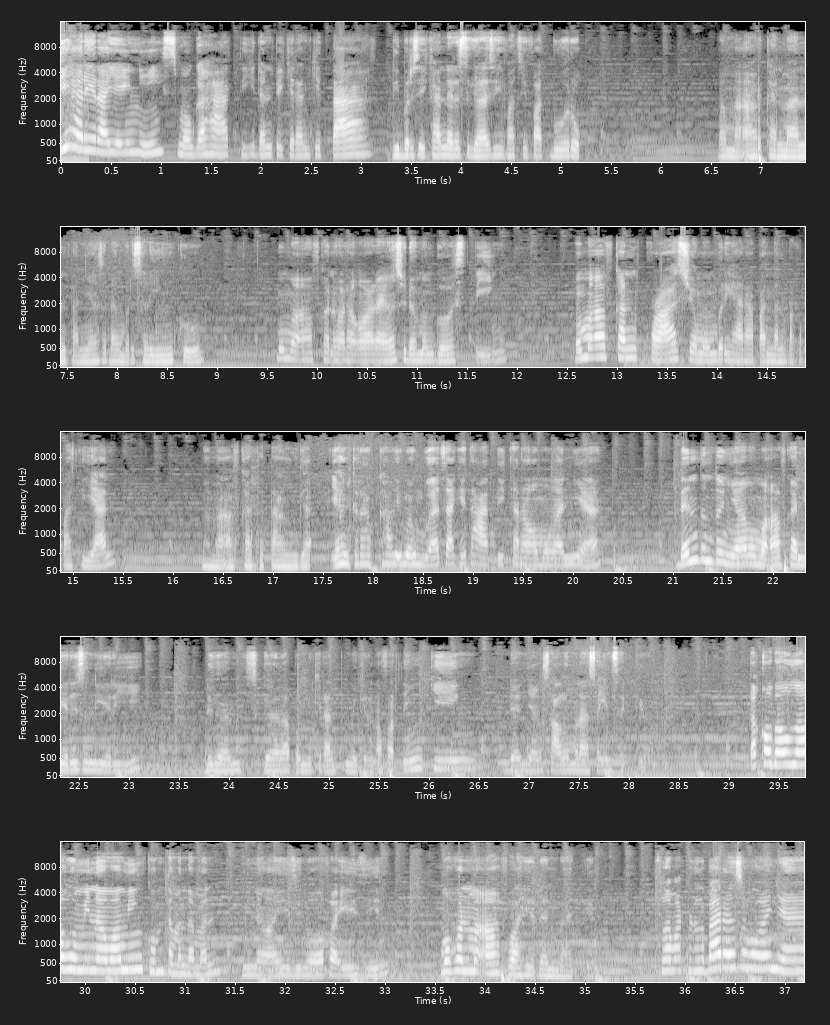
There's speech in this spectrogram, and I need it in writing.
Di hari raya ini, semoga hati dan pikiran kita dibersihkan dari segala sifat-sifat buruk. Memaafkan mantan yang sedang berselingkuh, memaafkan orang-orang yang sudah mengghosting, memaafkan crush yang memberi harapan tanpa kepastian, memaafkan tetangga yang kerap kali membuat sakit hati karena omongannya, dan tentunya memaafkan diri sendiri dengan segala pemikiran-pemikiran overthinking dan yang selalu merasa insecure. Takoballahu minna wa minkum teman-teman. Minal aizin wal faizin Mohon maaf lahir dan batin. Selamat berlebaran semuanya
